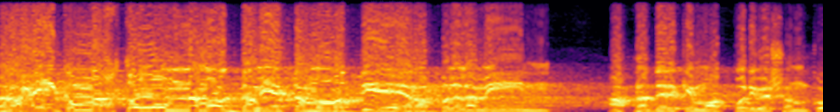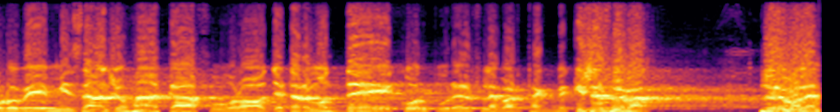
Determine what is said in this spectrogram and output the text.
রাহিকুম মাখতুম নামক দামি একটা মদ দিয়ে রব্বুল আলামিন আপনাদেরকে মদ পরিবেশন করবে। মিজাজুহা কাফুরা, যেটার মধ্যে কর্পূরের ফ্লেভার থাকবে। কিসের ফ্লেভার জোরে বলেন।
